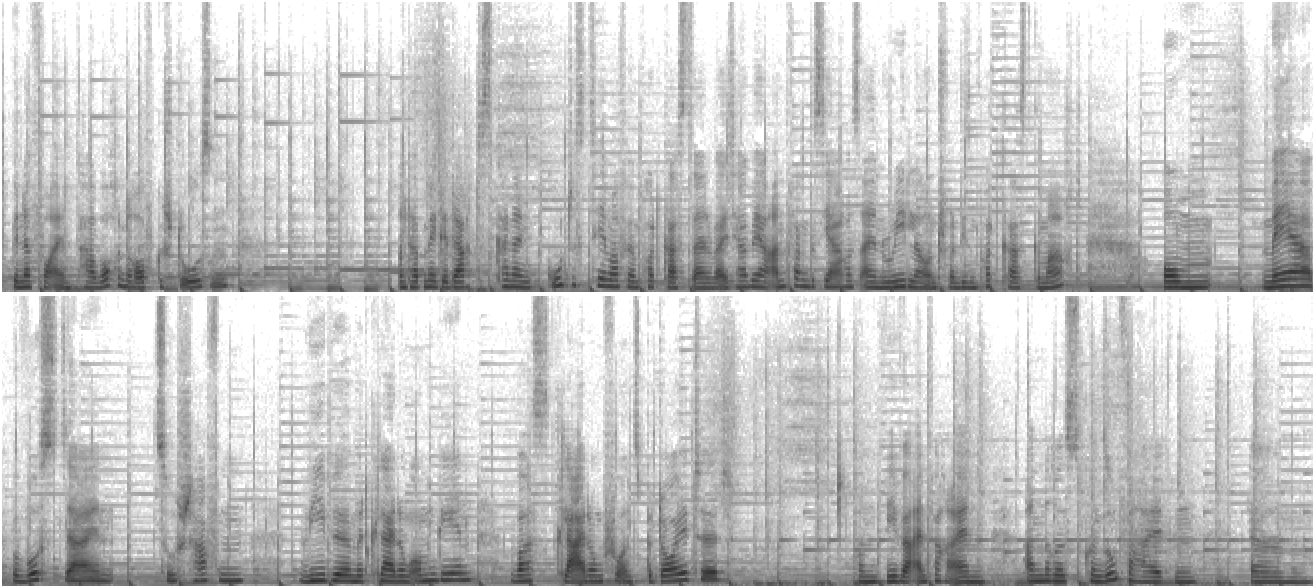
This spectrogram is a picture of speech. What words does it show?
ich bin da vor ein paar Wochen drauf gestoßen und habe mir gedacht, das kann ein gutes Thema für einen Podcast sein, weil ich habe ja Anfang des Jahres einen Relaunch von diesem Podcast gemacht um mehr Bewusstsein zu schaffen, wie wir mit Kleidung umgehen, was Kleidung für uns bedeutet und wie wir einfach ein anderes Konsumverhalten ähm,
